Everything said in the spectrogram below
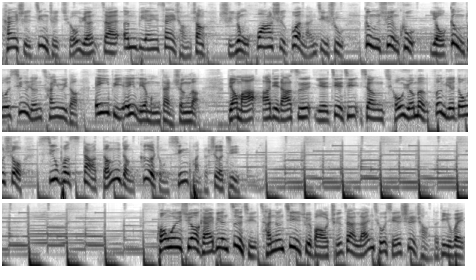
开始禁止球员在 NBA 赛场上使用花式灌篮技术，更炫酷、有更多新人参与的 ABA 联盟诞生了。彪马、阿迪达斯也借机向球员们分别。兜售 Superstar 等等各种新款的设计。匡威需要改变自己，才能继续保持在篮球鞋市场的地位。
